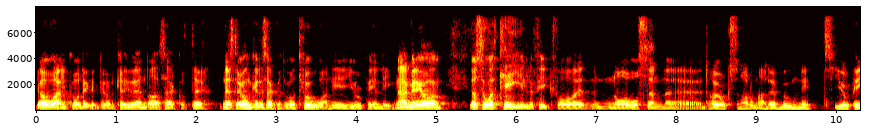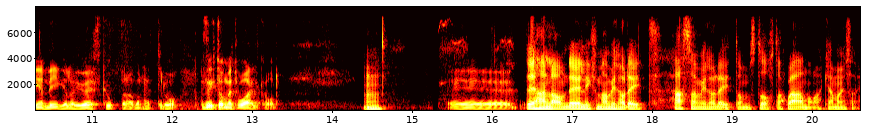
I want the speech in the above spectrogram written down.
ja wildcard, det, de kan ju ändra säkert det. Nästa gång kan det säkert vara tvåan i European League. Nej men jag, jag såg att Kiel fick för några år sedan, eh, tror jag också när de hade vunnit European League eller UF-cupen eller vad den hette då. Då fick de ett wildcard. Mm. Eh, det handlar om det liksom man vill ha dit, Hassan vill ha dit de största stjärnorna kan man ju säga.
